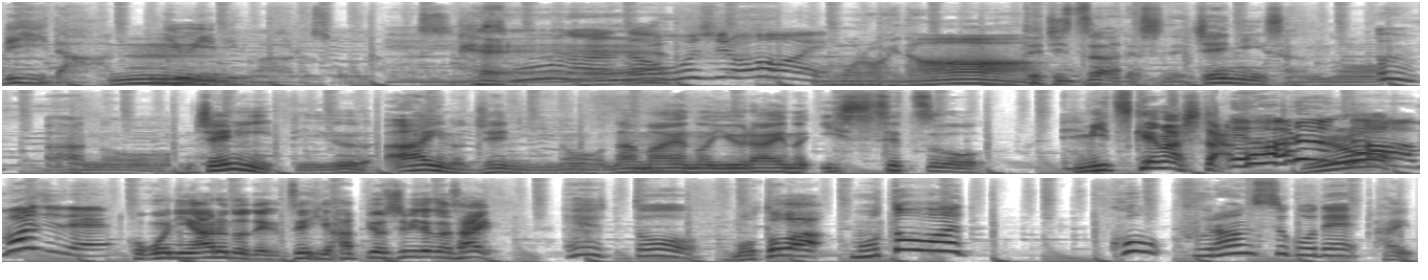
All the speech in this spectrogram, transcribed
リーダーっていう意味があるそうなんです、へえ。そうなんだ面白い。おもろいな。あで実はですねジェニーさんの、うん。あのジェニーっていう愛のジェニーの名前の由来の一節を 見つけました。えあるんだマジで？ここにあるのでぜひ発表してみてください。えっと元は？元は古フランス語ではい、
